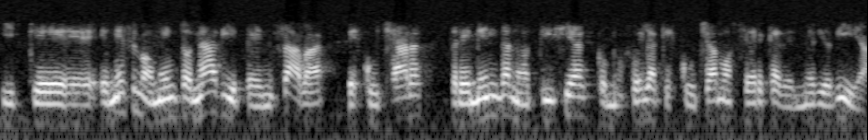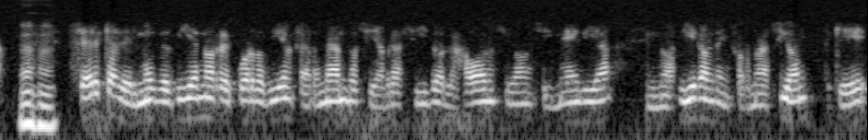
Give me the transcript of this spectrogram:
y que en ese momento nadie pensaba escuchar tremenda noticia como fue la que escuchamos cerca del mediodía. Cerca del mediodía, no recuerdo bien, Fernando, si habrá sido las once, once y media, nos dieron la información que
